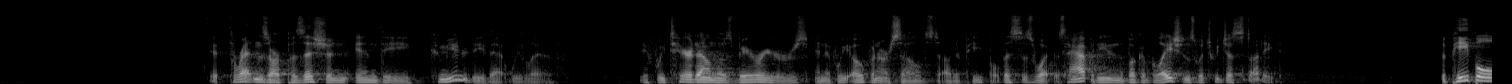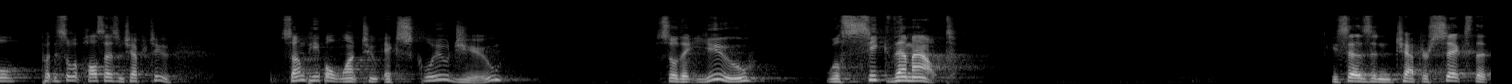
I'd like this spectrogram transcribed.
it threatens our position in the community that we live. If we tear down those barriers and if we open ourselves to other people, this is what is happening in the book of Galatians, which we just studied. The people, this is what Paul says in chapter 2. Some people want to exclude you so that you will seek them out. He says in chapter 6 that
